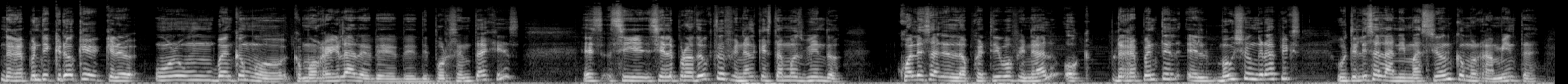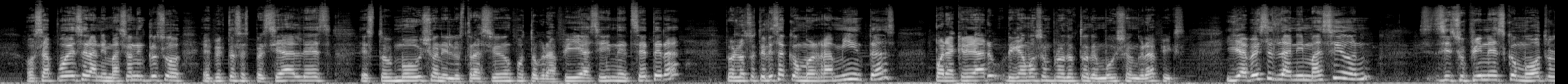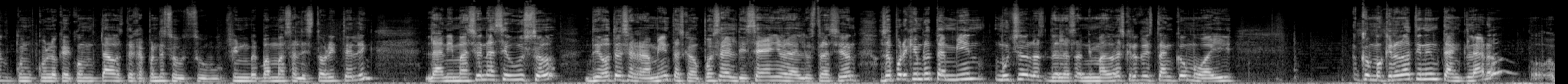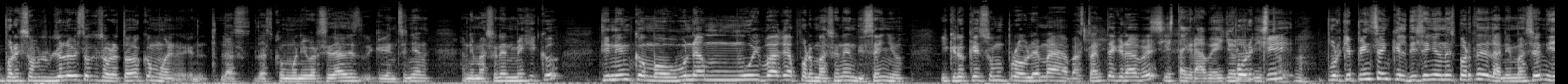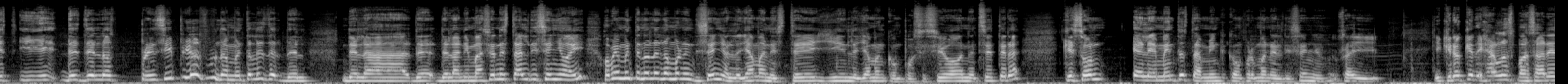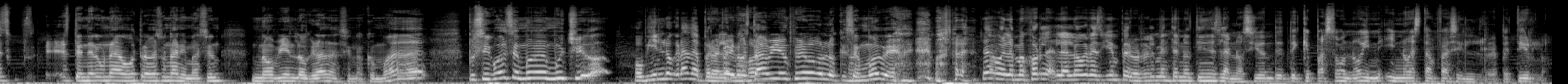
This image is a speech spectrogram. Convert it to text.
de repente creo que, que un, un buen como, como regla de, de- de- de porcentajes es si, si el producto final que estamos viendo, cuál es el objetivo final, o de repente el, el motion graphics utiliza la animación como herramienta. O sea, puede ser animación, incluso efectos especiales, stop motion, ilustración, fotografía, cine, etcétera, pero los utiliza como herramientas para crear, digamos, un producto de motion graphics. Y a veces la animación, si su fin es como otro, con, lo que contabas, de repente su, su fin va más al storytelling, la animación hace uso de otras herramientas, como puede ser el diseño, la ilustración. O sea, por ejemplo, también muchos de los, de los animadores creo que están como ahí como que no lo tienen tan claro. Por eso yo lo he visto que sobre todo como en las, las como universidades que enseñan animación en México, tienen como una muy vaga formación en diseño. Y creo que es un problema bastante grave. Sí está grave, yo lo he visto. porque piensan que el diseño no es parte de la animación y, y desde los principios fundamentales del, del- de, la, de, de la animación está el diseño ahí. Obviamente no le llaman diseño, le llaman staging, le llaman composición, etcétera, que son elementos también que conforman el diseño. O sea, y, y creo que dejarlos pasar es, es tener una otra vez una animación no bien lograda, sino como, ah, pues igual se mueve muy chido, O bien lograda, pero a lo pero mejor... está bien feo lo que se mueve. O sea, Ya, o a lo mejor la, la logras bien, pero realmente no tienes la noción de, de qué pasó, ¿no? Y, y no es tan fácil repetirlo.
